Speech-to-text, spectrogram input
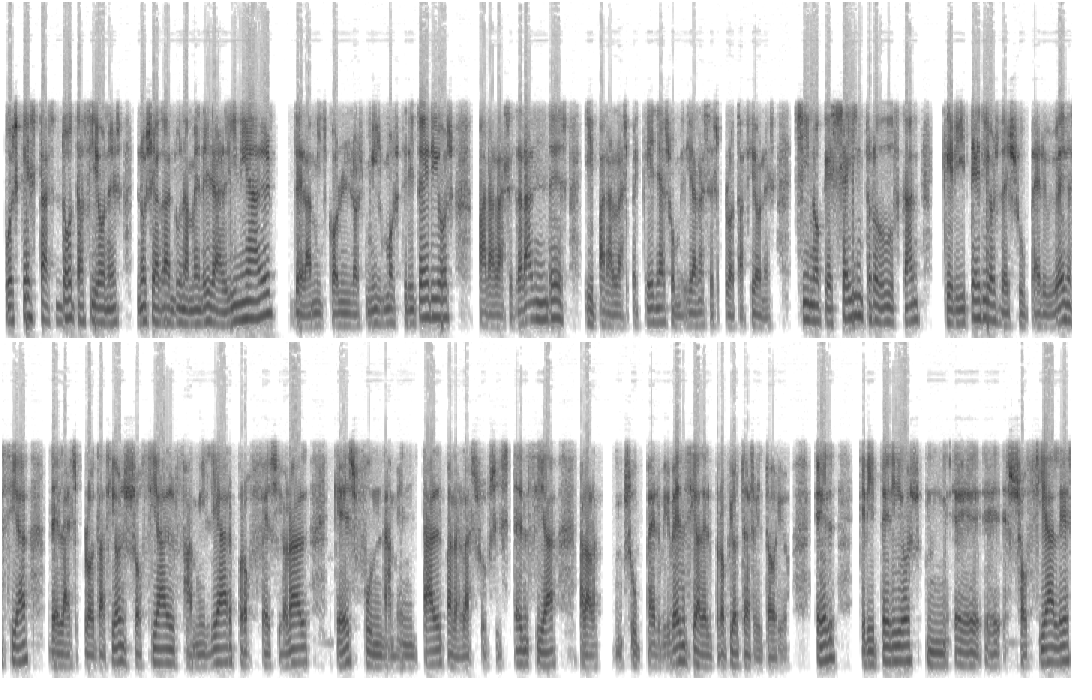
pues que estas dotaciones no se hagan de una manera lineal, con los mismos criterios para las grandes y para las pequeñas o medianas explotaciones, sino que se introduzcan criterios de supervivencia de la explotación social, familiar, profesional, que es fundamental para la subsistencia, para la supervivencia del propio territorio. El criterios mm, eh, eh, sociales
